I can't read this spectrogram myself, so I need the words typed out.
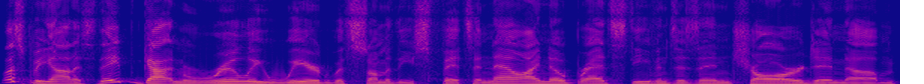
let's be honest, they've gotten really weird with some of these fits. And now I know Brad Stevens is in charge and um,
